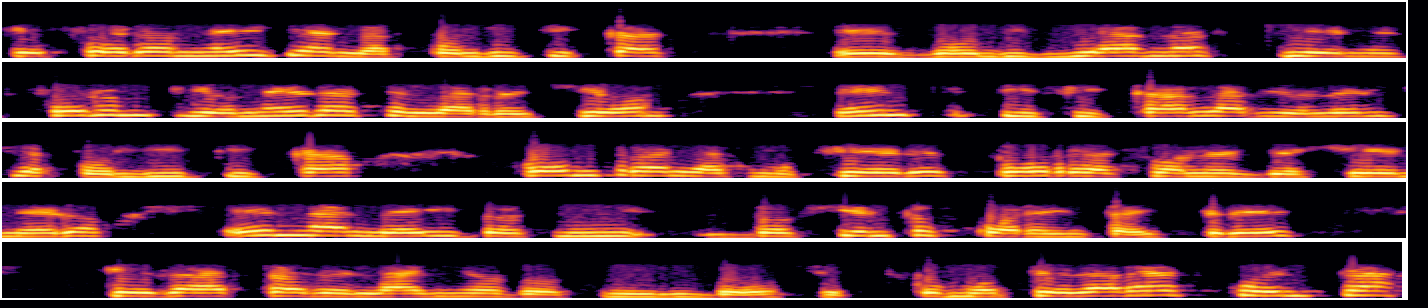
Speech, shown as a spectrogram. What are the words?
que fueron ellas las políticas eh, bolivianas quienes fueron pioneras en la región en tipificar la violencia política contra las mujeres por razones de género en la ley 243 que data del año 2012. Como te darás cuenta,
